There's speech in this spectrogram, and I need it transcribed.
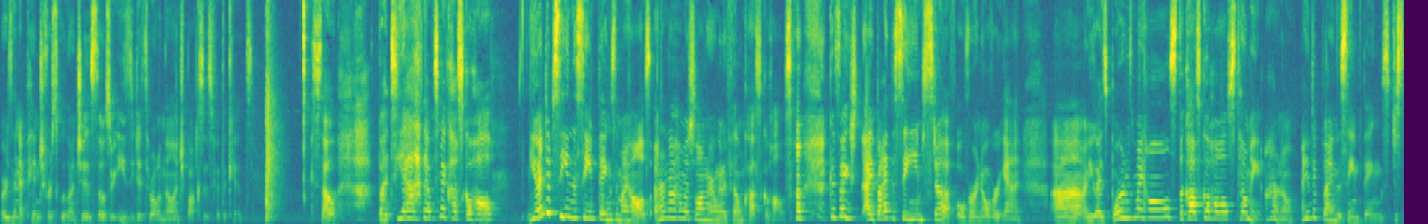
or is in a pinch for school lunches, those are easy to throw in the lunch boxes for the kids. So, but yeah, that was my Costco haul. You end up seeing the same things in my hauls. I don't know how much longer I'm going to film Costco hauls because I, I buy the same stuff over and over again. Uh, are you guys bored with my hauls? The Costco hauls? Tell me. I don't know. I end up buying the same things. Just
